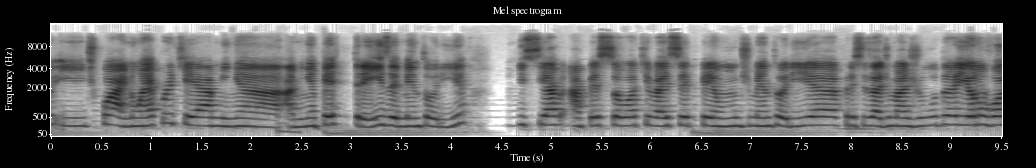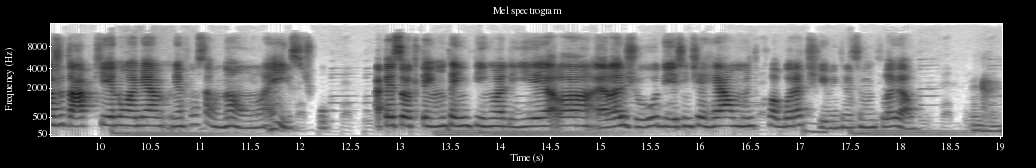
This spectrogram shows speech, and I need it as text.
e tipo, ai, não é porque a minha a minha P3 é mentoria que se a, a pessoa que vai ser P1 de mentoria precisar de uma ajuda e eu não vou ajudar porque não é minha, minha função. Não, não é isso. Tipo, a pessoa que tem um tempinho ali, ela, ela ajuda e a gente é real muito colaborativo, então isso é muito legal. Uhum.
